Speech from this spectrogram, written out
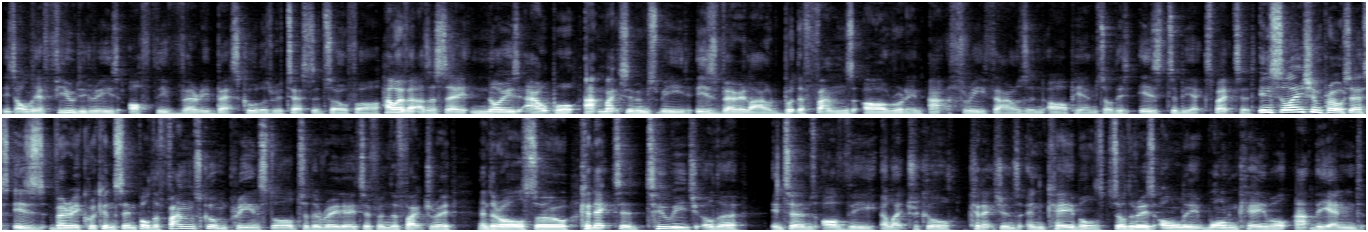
it's only a few degrees off the very best coolers we've tested so far. However, as I say, noise output at maximum speed is very loud, but the fans are running at 3000 RPM, so this is to be expected. Installation process is very quick and simple. The fans come pre-installed to the radiator from the factory, and they're also connected to each other in terms of the electrical connections and cables. So there is only one cable at the end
